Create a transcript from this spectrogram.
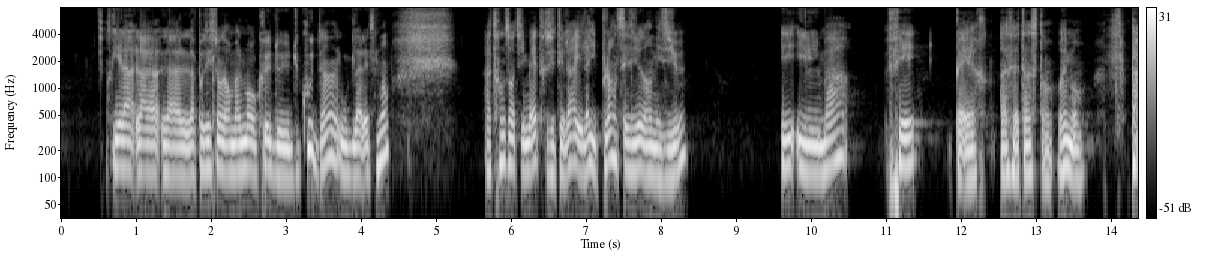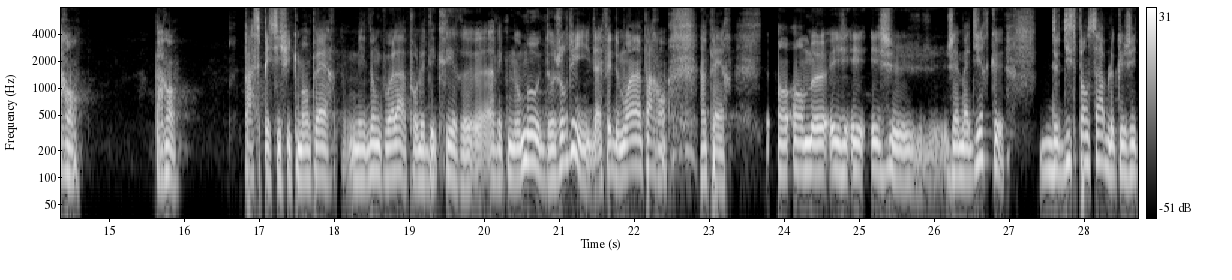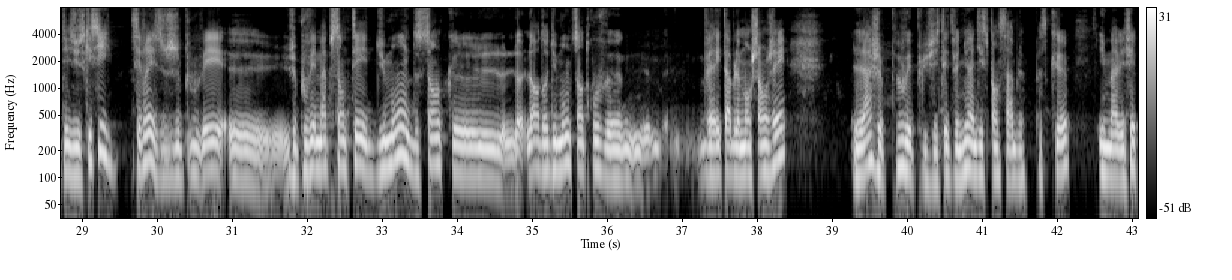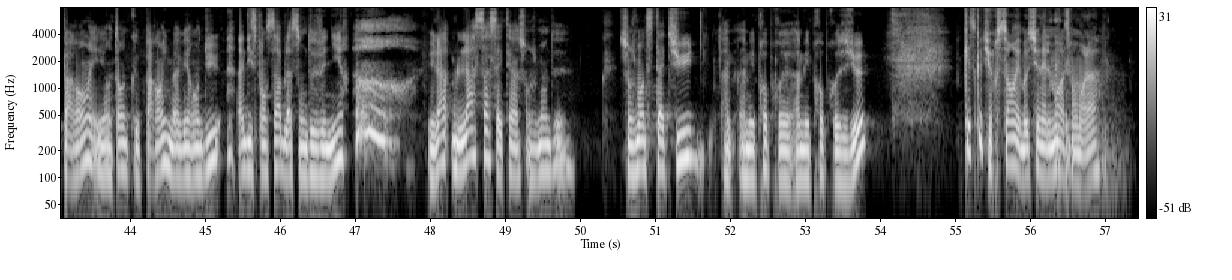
Parce qu'il y a la, la, la, la position normalement au creux du, du coude hein, ou de l'allaitement. À 30 cm, j'étais là et là il plante ses yeux dans mes yeux et il m'a fait père à cet instant, vraiment. Parent. Parent. Pas spécifiquement père, mais donc voilà, pour le décrire euh, avec nos mots d'aujourd'hui, il a fait de moi un parent, un père. En, me, et, j'aime à dire que de dispensable que j'étais jusqu'ici, c'est vrai, je pouvais, euh, je pouvais m'absenter du monde sans que l'ordre du monde s'en trouve euh, véritablement changé. Là, je pouvais plus. J'étais devenu indispensable parce que il m'avait fait parent et en tant que parent, il m'avait rendu indispensable à son devenir. Et là, là, ça, ça a été un changement de changement de statut à, à mes propres à mes propres yeux. Qu'est-ce que tu ressens émotionnellement à ce moment-là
